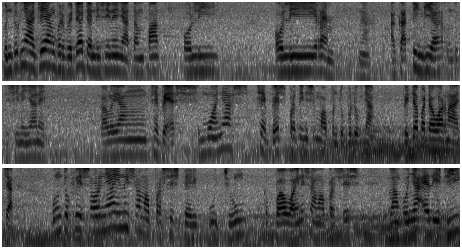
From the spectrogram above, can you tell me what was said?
bentuknya aja yang berbeda dan di sininya tempat oli oli rem. Nah agak tinggi ya untuk di sininya nih kalau yang CBS semuanya CBS seperti ini semua bentuk-bentuknya. Beda pada warna aja. Untuk visornya ini sama persis dari ujung ke bawah ini sama persis. Lampunya LED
